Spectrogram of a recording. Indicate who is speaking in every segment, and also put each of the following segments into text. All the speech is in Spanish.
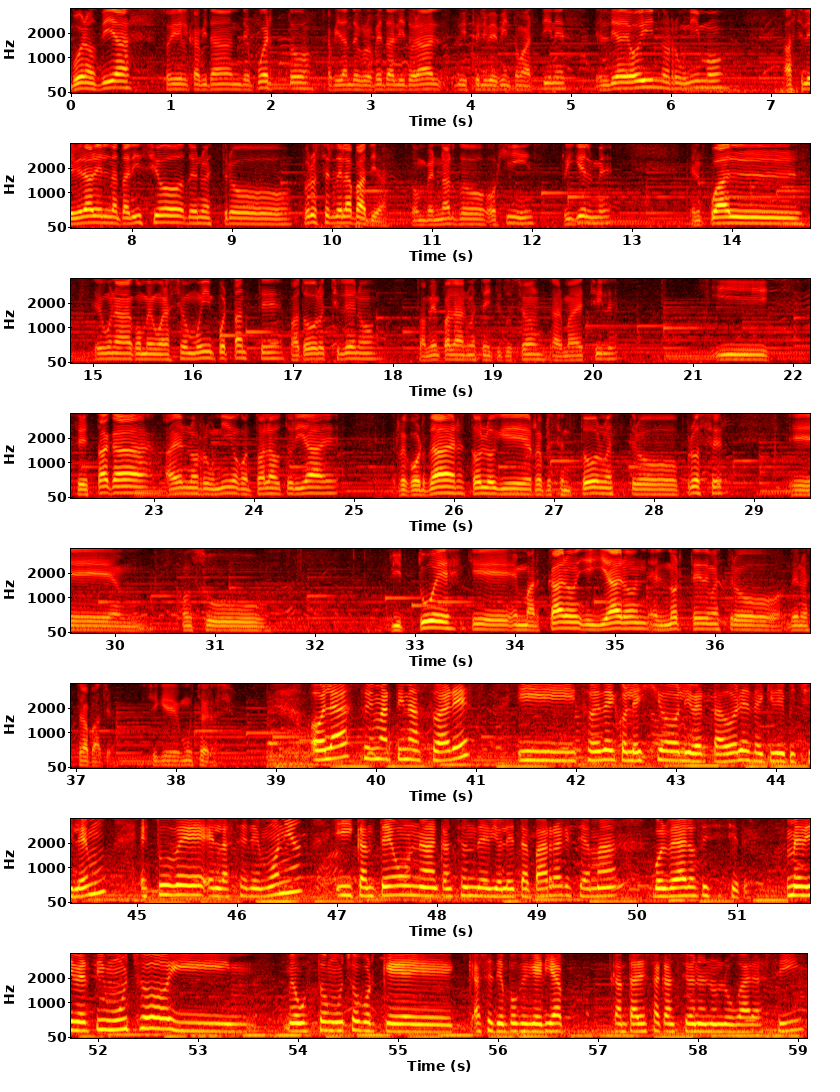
Speaker 1: buenos días, soy el capitán de Puerto, capitán de Cropeta Litoral, Luis Felipe Pinto Martínez. El día de hoy nos reunimos a celebrar el natalicio de nuestro prócer de la patria, don Bernardo O'Higgins Riquelme, el cual es una conmemoración muy importante para todos los chilenos, también para nuestra institución, la Armada de Chile. Y se destaca habernos reunido con todas las autoridades, recordar todo lo que representó nuestro prócer eh, con sus virtudes que enmarcaron y guiaron el norte de, nuestro, de nuestra patria. Así que muchas gracias.
Speaker 2: Hola, soy Martina Suárez y soy del Colegio Libertadores de aquí de Pichilemu. Estuve en la ceremonia y canté una canción de Violeta Parra que se llama Volver a los 17. Me divertí mucho y me gustó mucho porque hace tiempo que quería cantar esa canción en un lugar así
